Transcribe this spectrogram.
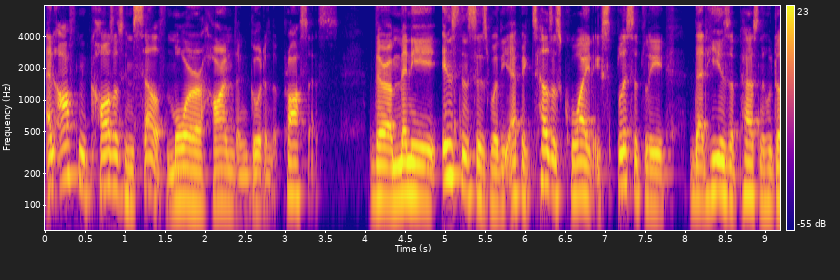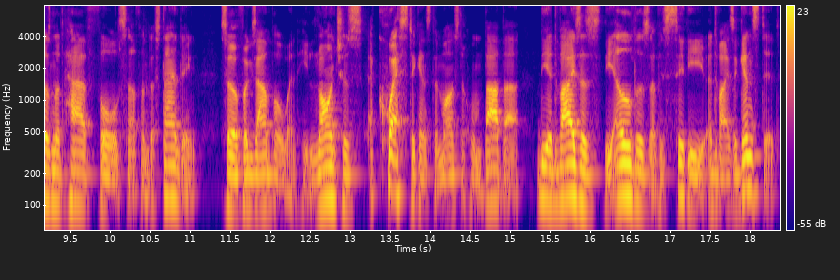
and often causes himself more harm than good in the process. There are many instances where the epic tells us quite explicitly that he is a person who does not have full self understanding. So, for example, when he launches a quest against the monster Humbaba, the advisors, the elders of his city, advise against it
